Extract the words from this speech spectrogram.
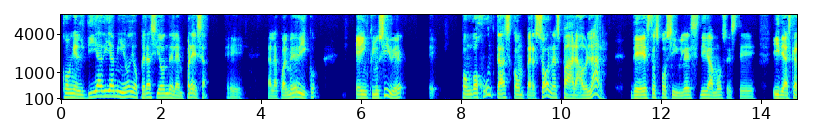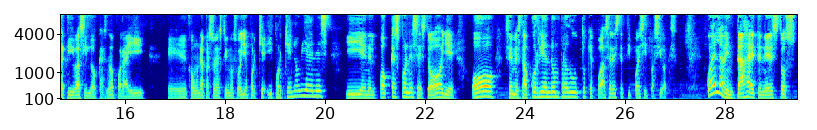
con el día a día mío de operación de la empresa eh, a la cual me dedico. E inclusive pongo juntas con personas para hablar de estos posibles, digamos, este, ideas creativas y locas, ¿no? Por ahí eh, con una persona estuvimos, oye, ¿por qué? ¿Y por qué no vienes y en el podcast pones esto? Oye, o se me está ocurriendo un producto que pueda hacer este tipo de situaciones. ¿Cuál es la ventaja de tener estos,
